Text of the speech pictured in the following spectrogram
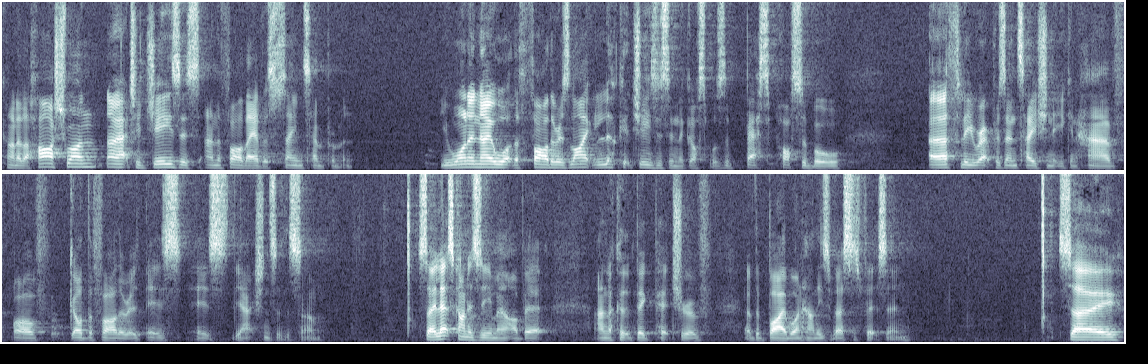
kind of the harsh one? No, actually, Jesus and the Father they have the same temperament. You want to know what the Father is like? Look at Jesus in the Gospels, the best possible earthly representation that you can have of God the Father is, is the actions of the Son. So let's kind of zoom out a bit and look at the big picture of, of the Bible and how these verses fits in. So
